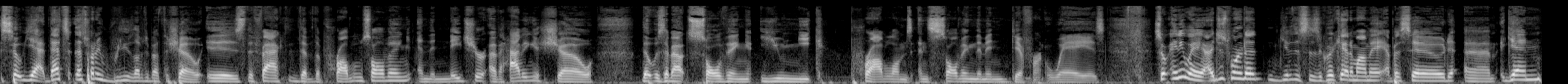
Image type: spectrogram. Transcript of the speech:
so yeah, that's that's what I really loved about the show is the fact of the problem solving and the nature of having a show that was about solving unique problems and solving them in different ways. So anyway, I just wanted to give this as a quick edamame episode. Um, again,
